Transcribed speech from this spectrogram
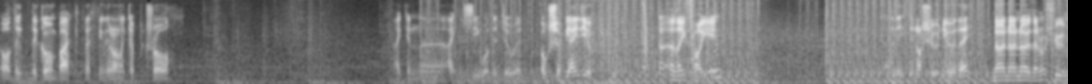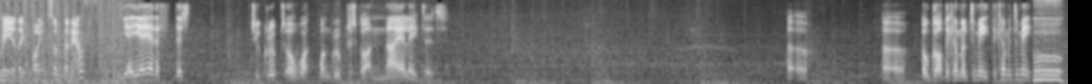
Oh, they, they're going back. I think they're on like a patrol. I can uh, I can see what they're doing. Oh shit! Behind you! Uh, are they fighting? Are they, they're not shooting you, are they? No, no, no. They're not shooting me. Are they fighting something else? Yeah, yeah, yeah. the- There's two groups. Oh, what, one group just got annihilated. Uh oh. Uh oh. Oh god, they're coming to me. They're coming to me. Oh.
